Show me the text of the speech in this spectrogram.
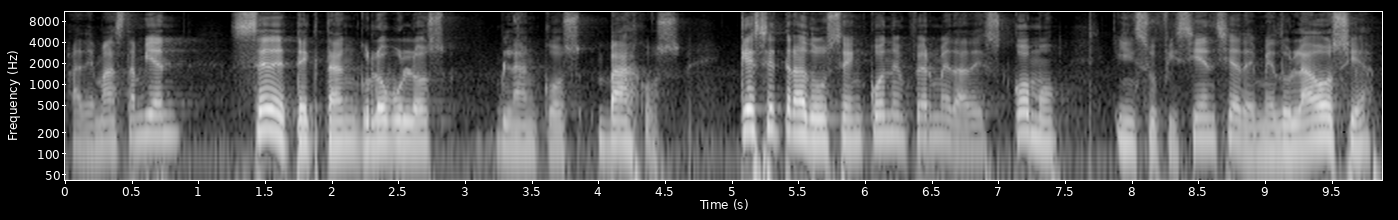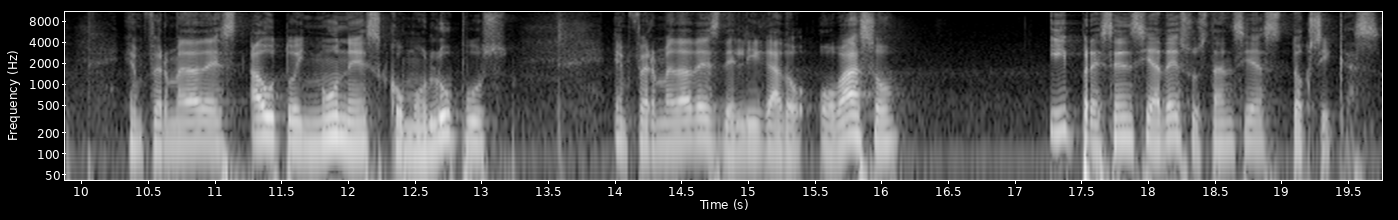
Además también se detectan glóbulos blancos bajos, que se traducen con enfermedades como insuficiencia de médula ósea, enfermedades autoinmunes como lupus, enfermedades del hígado o vaso y presencia de sustancias tóxicas.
